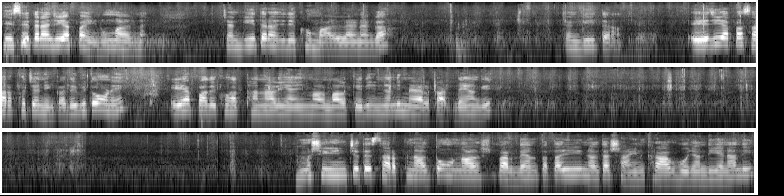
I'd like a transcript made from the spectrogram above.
ਇਸੇ ਤਰ੍ਹਾਂ ਜੀ ਆਪਾਂ ਇਹਨੂੰ ਮਲਣਾ ਚੰਗੀ ਤਰ੍ਹਾਂ ਜੀ ਦੇਖੋ ਮਲ ਲੈਣਾਗਾ। ਚੰਗੀ ਤਰ੍ਹਾਂ। ਇਹ ਜੀ ਆਪਾਂ ਸਰਫ 'ਚ ਨਹੀਂ ਕਦੇ ਵੀ ਧੋਣੇ। ਇਹ ਆਪਾਂ ਦੇਖੋ ਹੱਥਾਂ ਨਾਲ ਹੀ ਐਂ ਮਲ ਮਲ ਕੇ ਦੀ ਇਹਨਾਂ ਦੀ ਮੈਲ ਕੱਢ ਦਿਆਂਗੇ। ਮਸ਼ੀਨ 'ਚ ਤੇ ਸਰਫ ਨਾਲ ਧੋਣ ਨਾਲ ਪਰਦਿਆਂ ਨੂੰ ਪਤਾ ਜੀ, ਨਾਲ ਤਾਂ ਸ਼ਾਈਨ ਖਰਾਬ ਹੋ ਜਾਂਦੀ ਹੈ ਇਹਨਾਂ ਦੀ।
